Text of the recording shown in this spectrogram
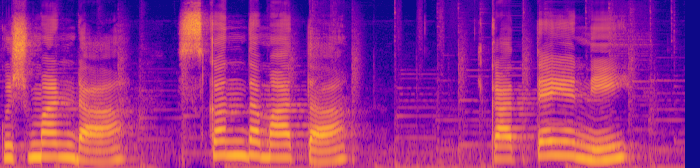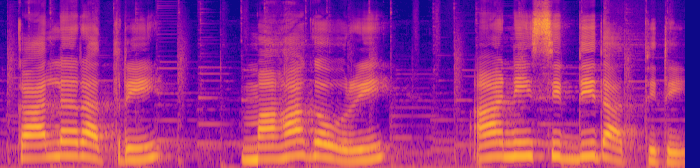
कुष्मांडा स्कंदमाता कात्यायनी कालरात्री महागौरी आणि सिद्धिदात्री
